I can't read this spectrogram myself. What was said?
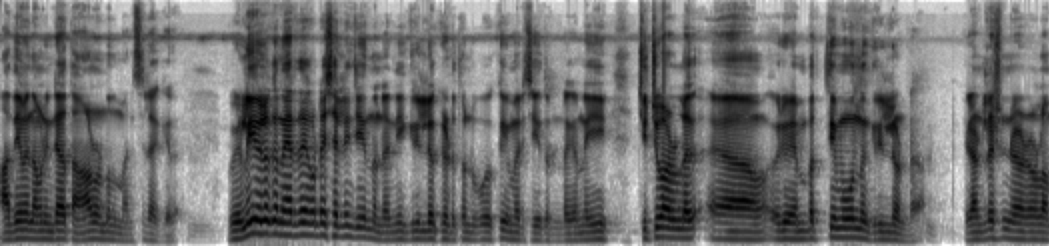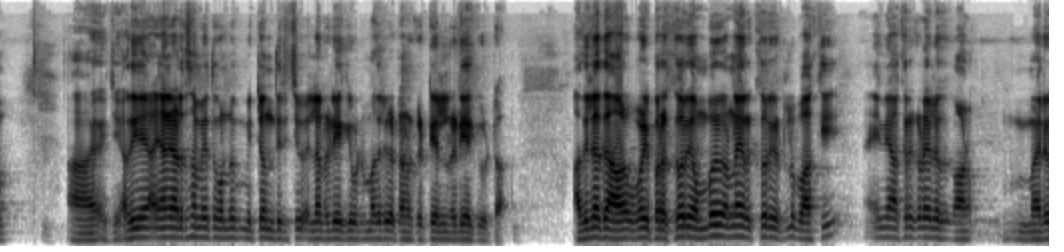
ആദ്യമേ നമ്മൾ ഇതിന്റെ അകത്ത് ആളുണ്ടെന്ന് മനസ്സിലാക്കിയത്. വെളിയിലൊക്കെ നേരത്തെ കൊണ്ട് ശല്യം ചെയ്യുന്നുണ്ട്. ഈ ഗ്രില്ലൊക്കെ എടുത്തുകൊണ്ട് പോക്കുകയും വരെ ചെയ്തിട്ടുണ്ട്. കാരണം ഈ ചുറ്റുപാടുള്ള ഒരു എൺപത്തി മൂന്ന് ഗ്രില്ലുണ്ട്. രണ്ട് ലക്ഷം രൂപയോളം. അത് ഞാൻ അടുത്ത സമയത്ത് കൊണ്ട് മുറ്റം തിരിച്ച് എല്ലാം റെഡിയാക്കി വിട്ട് മതിൽ കെട്ടാണ് കെട്ടി എല്ലാം റെഡിയാക്കി വിട്ടാൽ അതിലത് ഇപ്പോൾ റിക്കവറി ഒമ്പത് എണ്ണേ റിക്കവറി കിട്ടുള്ളൂ. ബാക്കി ഇനി അക്കരക്കടയിലൊക്കെ കാണും. മരു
